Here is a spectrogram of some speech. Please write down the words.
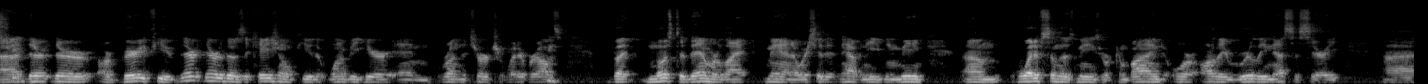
uh, there there are very few there there are those occasional few that want to be here and run the church or whatever else but most of them are like man i wish i didn't have an evening meeting. Um, what if some of those meetings were combined or are they really necessary? Uh,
